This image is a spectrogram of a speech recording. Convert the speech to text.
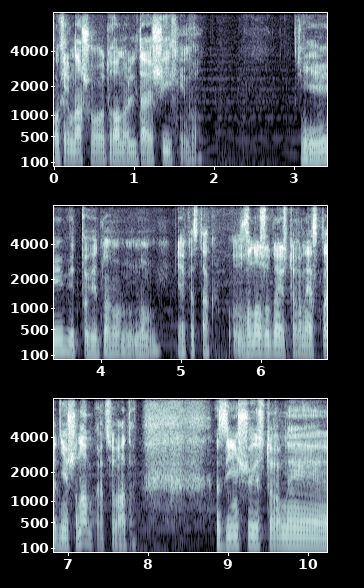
окрім нашого дрону, літає ще їхній дрон. І відповідно, ну якось так. Воно з одної сторони складніше нам працювати. З іншої сторони, е,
